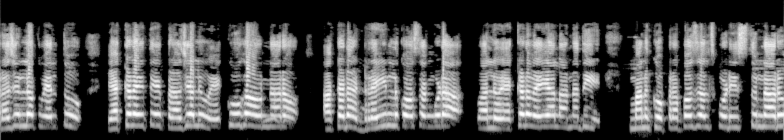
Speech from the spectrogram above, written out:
ప్రజల్లోకి వెళ్తూ ఎక్కడైతే ప్రజలు ఎక్కువగా ఉన్నారో అక్కడ డ్రైన్ల కోసం కూడా వాళ్ళు ఎక్కడ వేయాలన్నది మనకు ప్రపోజల్స్ కూడా ఇస్తున్నారు.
